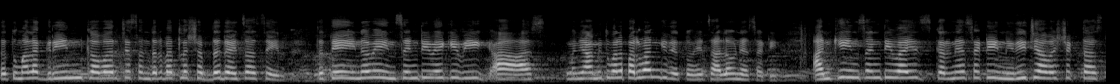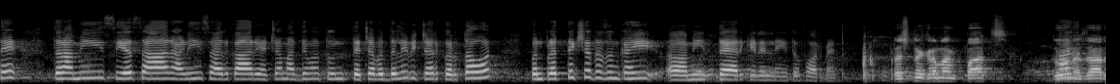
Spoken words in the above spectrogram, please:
तर तुम्हाला ग्रीन कव्हरच्या संदर्भातला शब्द द्यायचा असेल तर ते इन अ वे इन्सेंटिव्ह आहे की वी म्हणजे आम्ही तुम्हाला परवानगी देतो हे चालवण्यासाठी. आणखी इन्सेंटिव्हाइज करण्यासाठी निधीची आवश्यकता असते तर आम्ही सी एस आर आणि सरकार ह्याच्या माध्यमातून त्याच्याबद्दलही विचार करतो आहोत पण प्रत्यक्षात अजून काही आम्ही तयार केलेलं नाही तो फॉर्मॅट प्रश्न क्रमांक पाच दोन हजार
